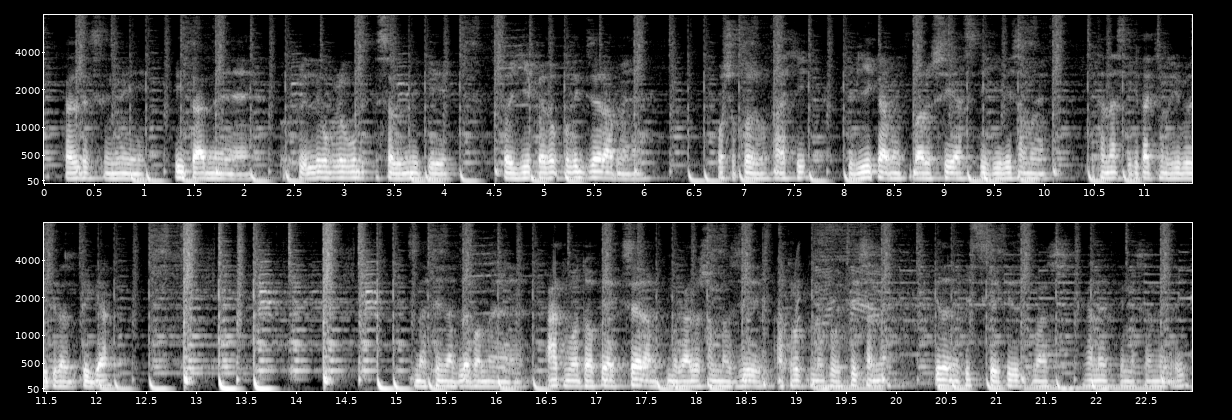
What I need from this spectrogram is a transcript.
Η καλύτερη στιγμή ήταν ε, λίγο πριν βγούμε στη Θεσσαλονίκη στο γήπεδο που δεν ξέραμε πόσο κόσμο θα έχει και βγήκαμε την παρουσίαση και γυρίσαμε και Θανάση και κοιτάξαμε το γήπεδο και ήταν τίγκα. Στην Αθήνα βλέπαμε άτομα τα οποία ξέραμε που μεγαλώσαμε μαζί, ανθρώπου που μας βοηθήσανε και ήταν εκεί στις κερκίδες που μας είχαν έρθει και μας είχαν δει.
